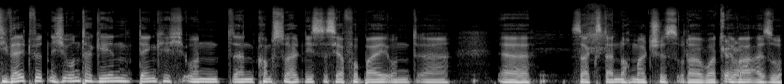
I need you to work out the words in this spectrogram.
die Welt wird nicht untergehen, denke ich, und dann kommst du halt nächstes Jahr vorbei und äh, äh, sagst dann nochmal Tschüss oder whatever. Genau. Also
